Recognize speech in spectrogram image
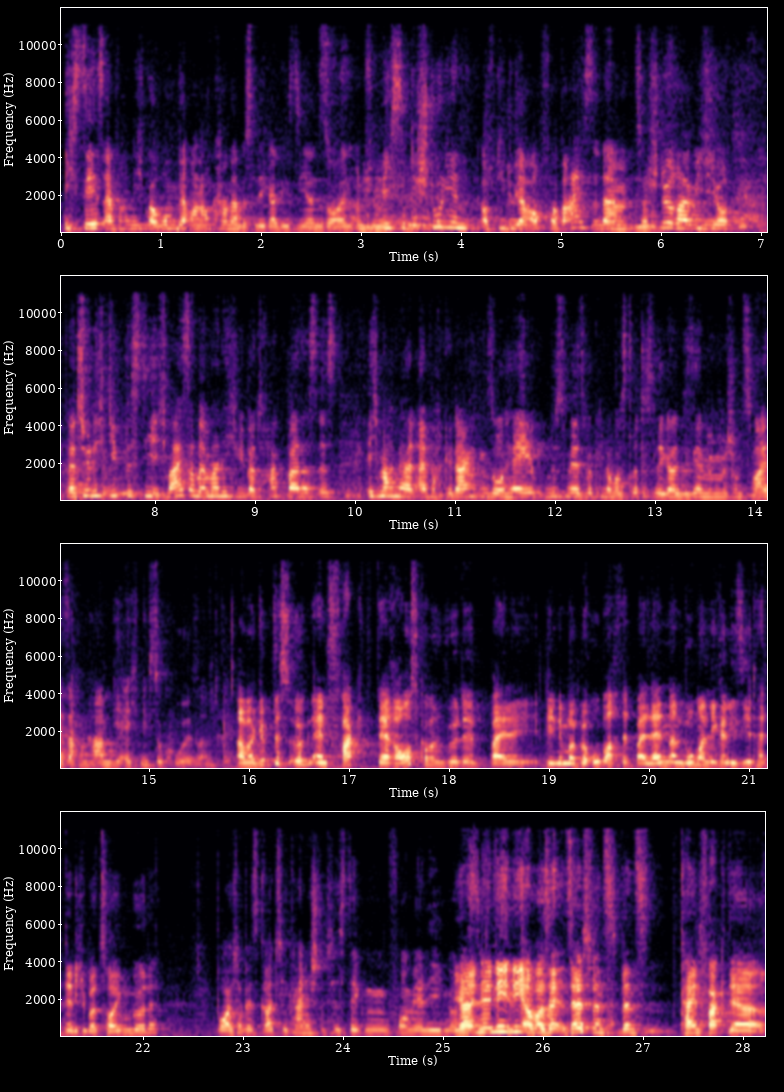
Ich sehe es einfach nicht, warum wir auch noch Cannabis legalisieren sollen. Und für mich sind die Studien, auf die du ja auch verweist in deinem Zerstörervideo, natürlich gibt es die. Ich weiß aber immer nicht, wie übertragbar das ist. Ich mache mir halt einfach Gedanken so, hey, müssen wir jetzt wirklich noch was Drittes legalisieren, wenn wir schon zwei Sachen haben, die echt nicht so cool sind. Aber gibt es irgendeinen Fakt, der rauskommen würde, bei, den ihr mal beobachtet bei Ländern, wo man legalisiert hat, der dich überzeugen würde? Boah, ich habe jetzt gerade hier keine Statistiken vor mir liegen. Ja, nee, nee, nee, aber se selbst wenn es kein Fakt, der,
